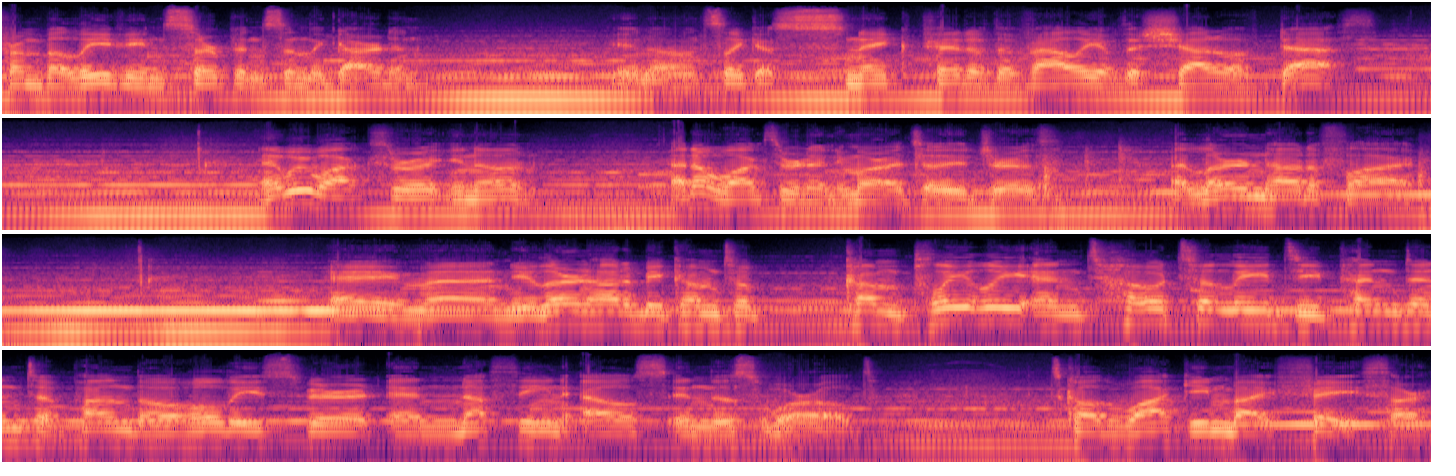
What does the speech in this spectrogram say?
from believing serpents in the garden. You know, it's like a snake pit of the valley of the shadow of death. And we walk through it, you know, I don't walk through it anymore, I tell you the truth. I learned how to fly. Hey man, You learn how to become to completely and totally dependent upon the Holy Spirit and nothing else in this world. It's called walking by faith or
